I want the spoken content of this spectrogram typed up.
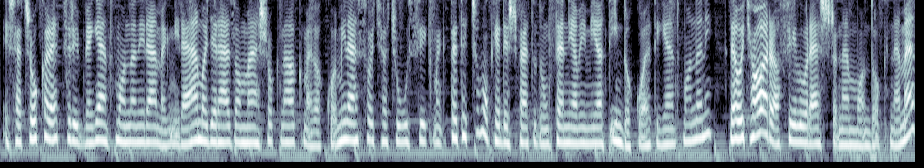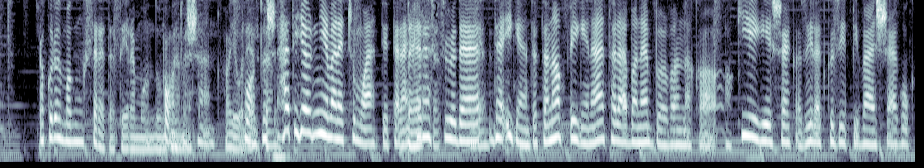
és hát sokkal egyszerűbb még ent mondani rá, meg mire elmagyarázom másoknak, meg akkor mi lesz, hogyha csúszik, meg tehát egy csomó kérdést fel tudunk tenni, ami miatt indokolt igent mondani, de hogyha arra a félórásra nem mondok nemet, akkor önmagunk szeretetére mondunk Pontosan. Nemet, ha jól Pontos. értem. Hát így nyilván egy csomó áttételen Persze. keresztül, de igen. de igen, tehát a nap végén általában ebből vannak a, a kiégések, az életközépi válságok,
